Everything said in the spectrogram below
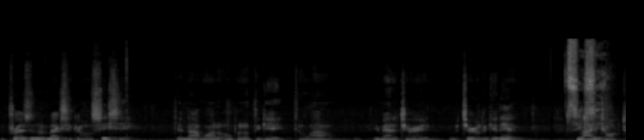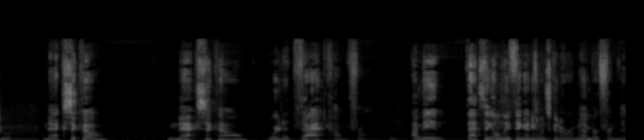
the the president of Mexico, Sisi, did not want to open up the gate to allow humanitarian material to get in. I talked to him. Mexico? Mexico? Where did that come from? I mean, that's the only thing anyone's going to remember from this.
